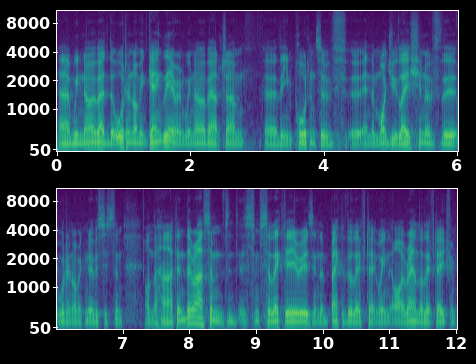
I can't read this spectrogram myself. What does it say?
Uh, we know about the autonomic ganglia and we know about um, uh, the importance of uh, and the modulation of the autonomic nervous system on the heart. And there are some some select areas in the back of the left or around the left atrium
